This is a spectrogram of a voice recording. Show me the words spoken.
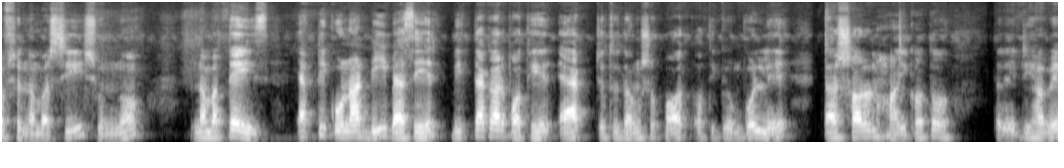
অপশন নাম্বার সি, শূন্য। নাম্বার তেইশ একটি কোণা ডি ব্যাসের বৃত্তাকার পথের এক চতুর্থাংশ পথ অতিক্রম করলে তার স্মরণ হয় কত? তাহলে এটি হবে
